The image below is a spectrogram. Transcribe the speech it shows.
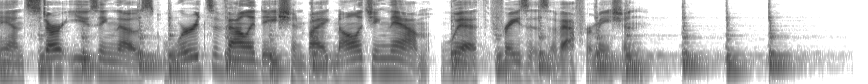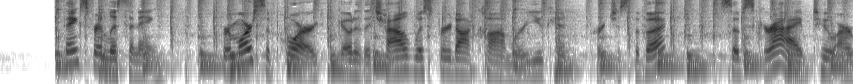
and start using those words of validation by acknowledging them with phrases of affirmation. Thanks for listening. For more support, go to thechildwhisperer.com where you can purchase the book, subscribe to our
